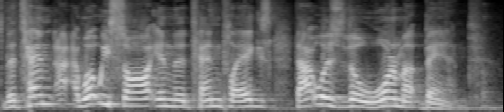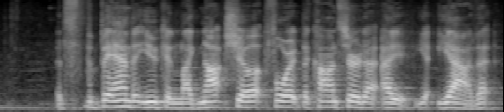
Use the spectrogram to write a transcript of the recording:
The 10, uh, what we saw in the 10 plagues, that was the warm up band. It's the band that you can like not show up for at the concert. I, I, yeah, that,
